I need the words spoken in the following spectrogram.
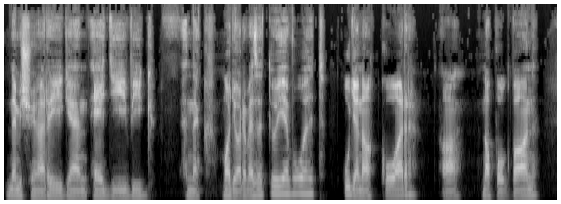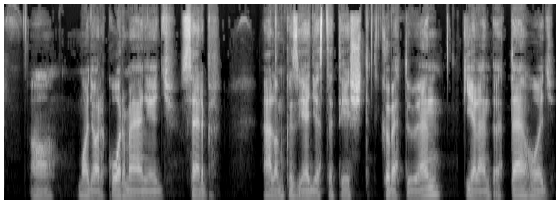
nem is olyan régen, egy évig ennek magyar vezetője volt. Ugyanakkor a napokban a magyar kormány egy szerb államközi egyeztetést követően kijelentette, hogy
